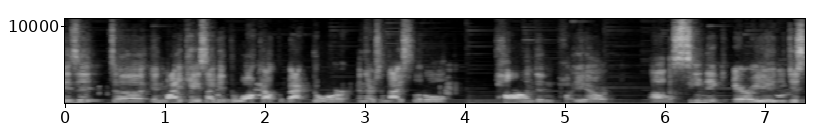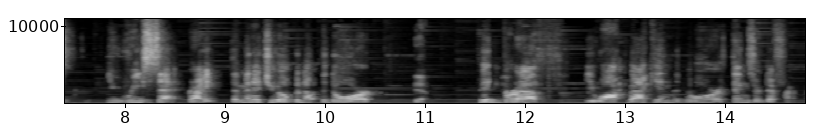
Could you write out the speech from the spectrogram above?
is it uh, in my case i get to walk out the back door and there's a nice little pond and you know uh, scenic area you just you reset right the minute you open up the door yep big breath you walk back in the door things are different.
